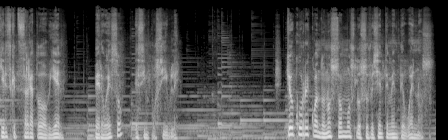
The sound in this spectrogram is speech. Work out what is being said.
Quieres que te salga todo bien, pero eso es imposible. ¿Qué ocurre cuando no somos lo suficientemente buenos?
